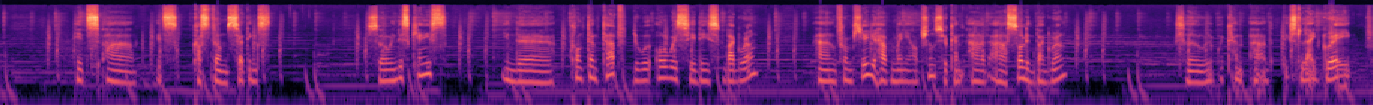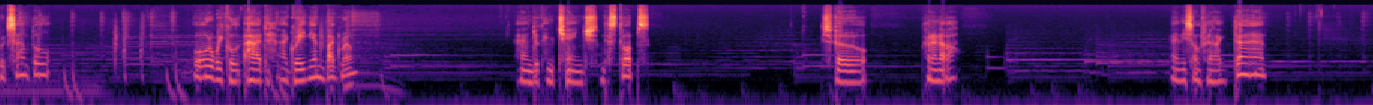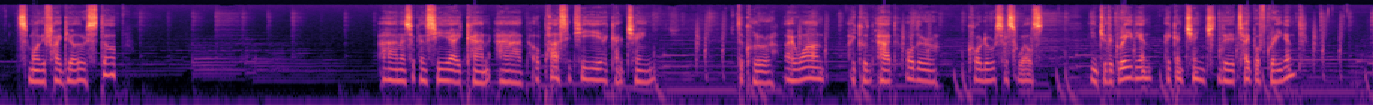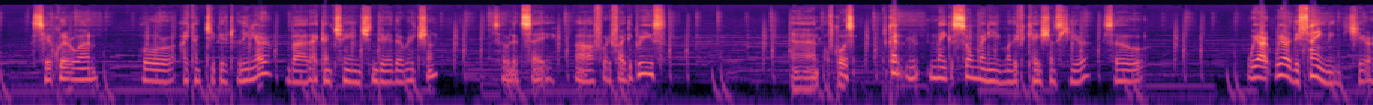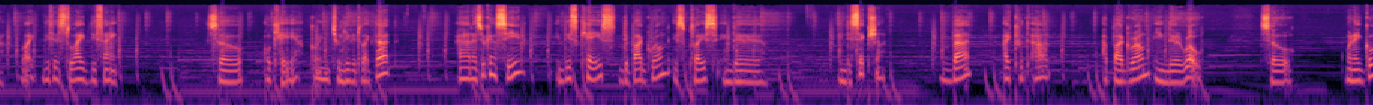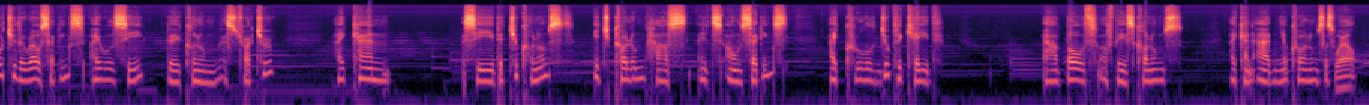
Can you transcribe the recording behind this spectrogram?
its uh, its custom settings. So in this case, in the content tab, you will always see this background. And from here, you have many options. You can add a solid background. So we can add this light gray, for example, or we could add a gradient background. And you can change the stops. So I don't know. Maybe something like that. Let's modify the other stop. And as you can see I can add opacity. I can change the color I want. I could add other colors as well into the gradient I can change the type of gradient a circular one or I can keep it linear but I can change the direction. So let's say uh, 45 degrees. And of course you can make so many modifications here. So we are we are designing here like this is live design. So okay I'm going to leave it like that. And as you can see in this case the background is placed in the in the section but I could add a background in the row. So when I go to the row settings I will see the column structure. I can see the two columns. Each column has its own settings. I could duplicate uh, both of these columns. I can add new columns as well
